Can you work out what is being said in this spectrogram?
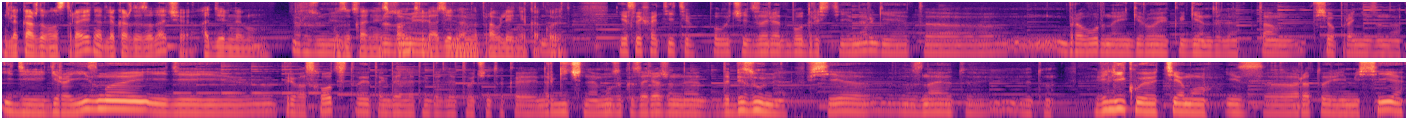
для каждого настроения, для каждой задачи отдельный музыкальный исполнитель, отдельное да. направление какое-то. Да. Если хотите получить заряд бодрости и энергии, это бравурная героика Генделя. Там все пронизано идеей героизма, идеей превосходства и так далее, и так далее. Это очень такая энергичная музыка, заряженная до безумия. Все знают эту великую тему из оратории Мессия.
